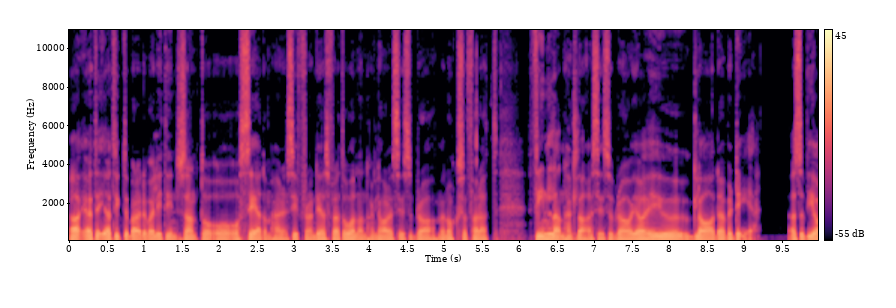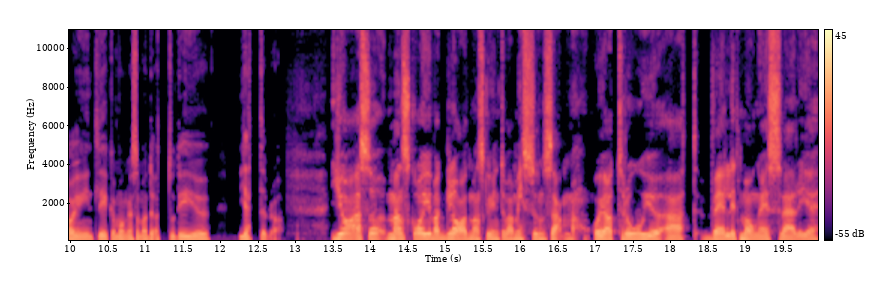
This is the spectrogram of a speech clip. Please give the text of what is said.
Ja, jag, jag, tyckte bara det var lite intressant att, att, att, se de här siffrorna. Dels för att Åland har klarat sig så bra, men också för att Finland har klarat sig så bra. Och jag är ju glad över det. Alltså, vi har ju inte lika många som har dött och det är ju jättebra. Ja, alltså man ska ju vara glad, man ska ju inte vara missunnsam. Och jag tror ju att väldigt många i Sverige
